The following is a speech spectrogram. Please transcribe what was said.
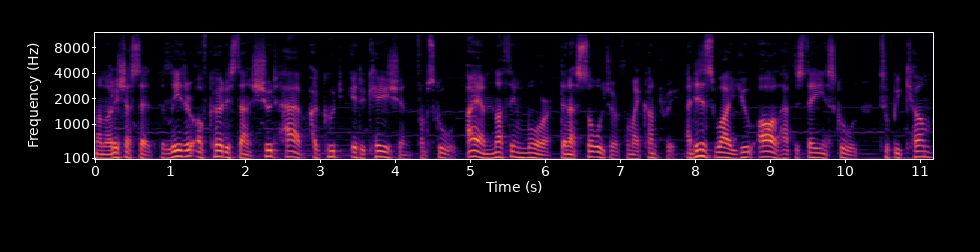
Mamarisha said, the leader of Kurdistan should have a good education from school. I am nothing more than a soldier for my country, and this is why you all have to stay in school to become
